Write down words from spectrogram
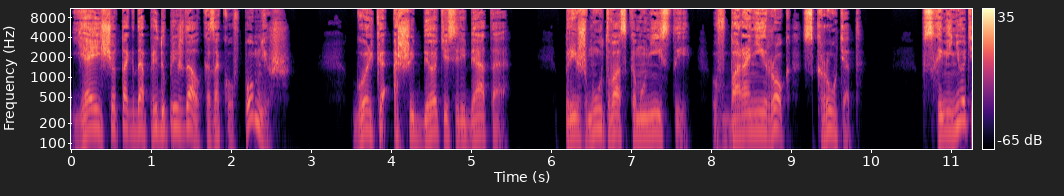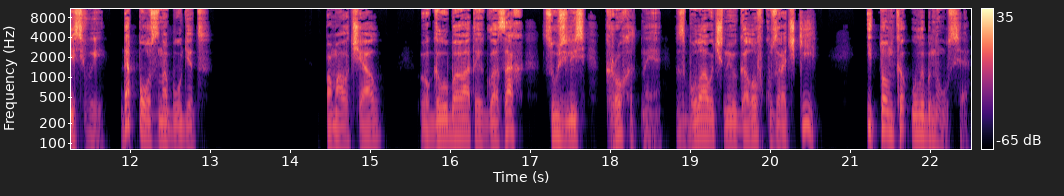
Я еще тогда предупреждал казаков, помнишь? Горько ошибетесь, ребята. Прижмут вас коммунисты, в бараний рог скрутят. Всхаменетесь вы, да поздно будет. Помолчал. В голубоватых глазах сузились крохотные, с булавочную головку зрачки, и тонко улыбнулся.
